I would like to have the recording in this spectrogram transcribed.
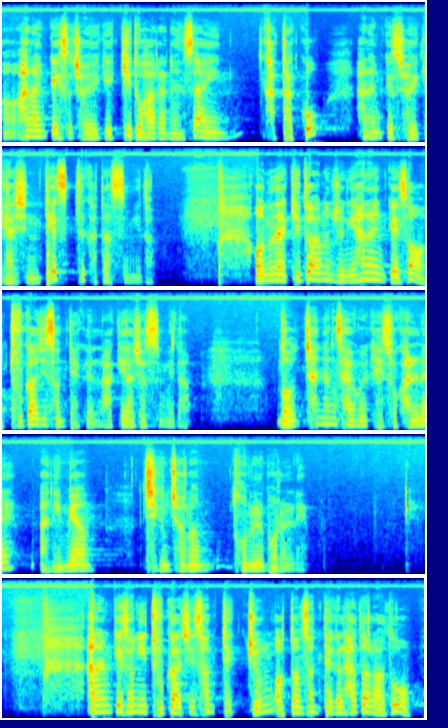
어, 하나님께서 저에게 기도하라는 사인 같았고 하나님께서 저에게 하시는 테스트 같았습니다. 어느 날 기도하는 중에 하나님께서 두 가지 선택을 하게 하셨습니다. 너 찬양 사역을 계속 할래? 아니면 지금처럼 돈을 벌을래? 하나님께서는 이 두 가지 선택 중 어떤 선택을 하더라도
